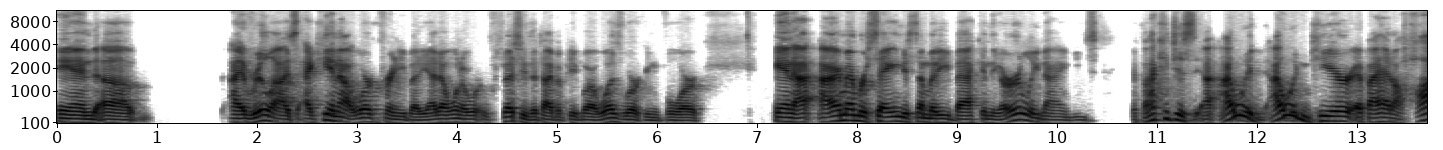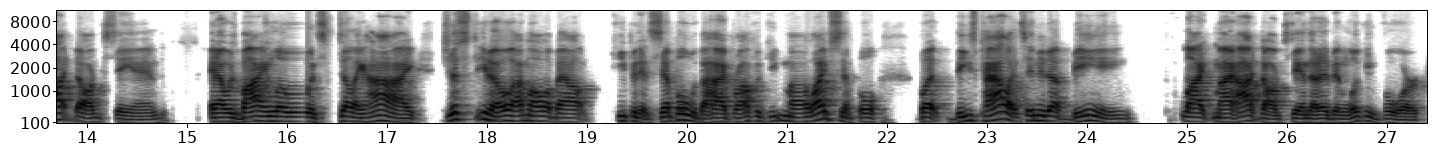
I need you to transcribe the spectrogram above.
and uh, I realized I cannot work for anybody. I don't want to work, especially the type of people I was working for. And I, I remember saying to somebody back in the early '90s, if I could just, I would, I wouldn't care if I had a hot dog stand and I was buying low and selling high. Just you know, I'm all about keeping it simple with a high profit, keeping my life simple. But these pallets ended up being like my hot dog stand that I'd been looking for.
